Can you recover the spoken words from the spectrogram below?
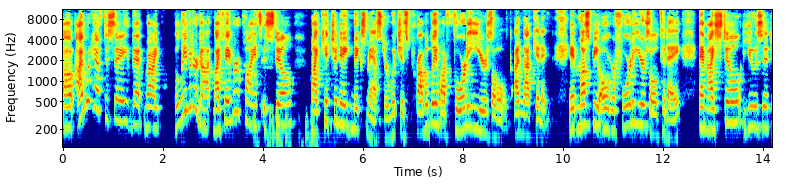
Uh, I would have to say that my believe it or not, my favorite appliance is still my KitchenAid Mixmaster, which is probably about 40 years old. I'm not kidding. It must be over 40 years old today. And I still use it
